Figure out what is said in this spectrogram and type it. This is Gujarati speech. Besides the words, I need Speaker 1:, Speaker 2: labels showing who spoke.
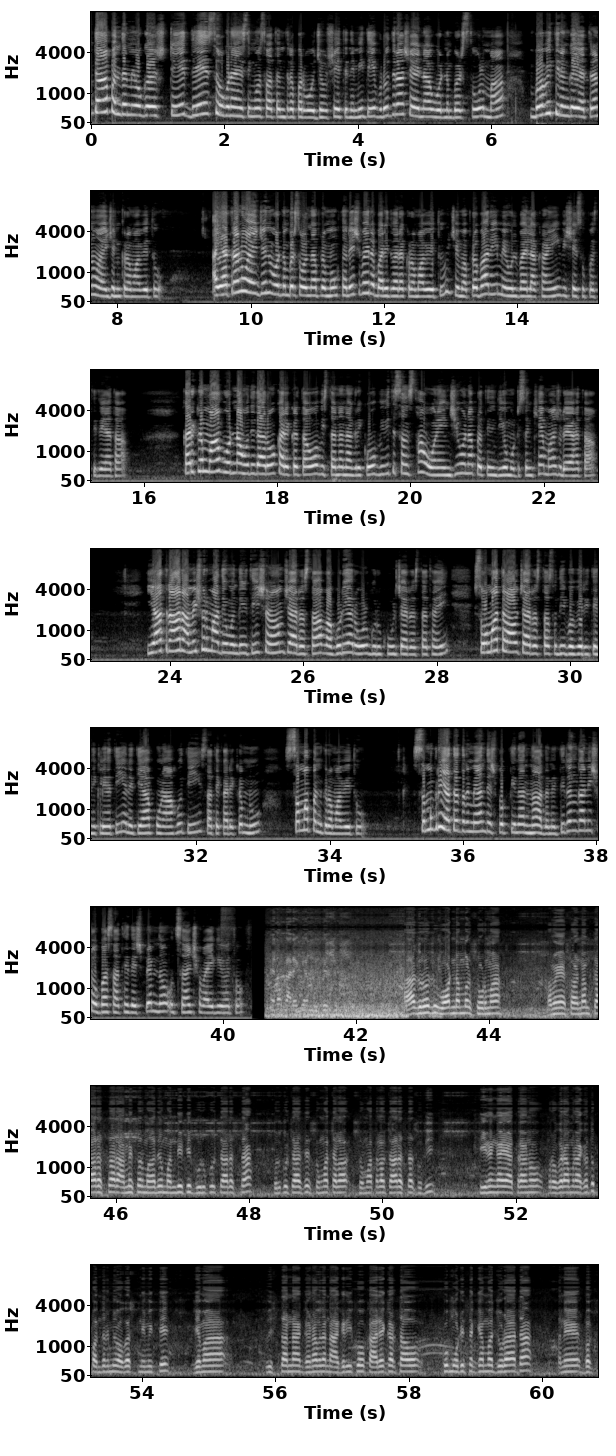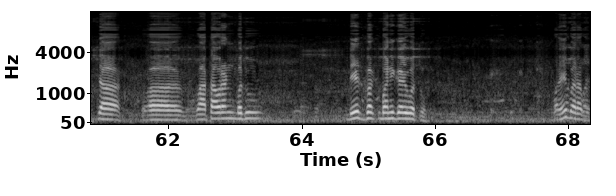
Speaker 1: પંદરમી ઓગસ્ટે દેશ ઓગણએંસીમો સ્વાતંત્ર્ય પર્વ ઉજવશે. તે નિમિત્તે વડોદરા શહેરના વોર્ડ નંબર સોળમાં ભવ્ય તિરંગા યાત્રાનું આયોજન કરવામાં આવ્યું હતું. આ યાત્રાનું આયોજન વોર્ડ નંબર સોળના પ્રમુખ નરેશભાઈ રબારી દ્વારા કરવામાં આવ્યું હતું, જેમાં પ્રભારી મેહુલભાઈ લાખાણી વિશેષ ઉપસ્થિત રહ્યા હતા. કાર્યક્રમમાં વોર્ડના હોદ્દેદારો, કાર્યકર્તાઓ, વિસ્તારના નાગરિકો, વિવિધ સંસ્થાઓ અને એનજીઓના પ્રતિનિધિઓ મોટી સંખ્યામાં જોડાયા હતા. યાત્રા રામેશ્વર મહાદેવ મંદિરથી શણમ ચાર રસ્તા, વાઘોડિયા રોડ, ગુરુકુળ ચાર રસ્તા થઈ, સોમા તળાવ ચાર રસ્તા સુધી ભવ્ય રીતે નીકળી હતી અને ત્યાં પૂર્ણાહુતિ સાથે કાર્યક્રમનું સમાપન કરવામાં આવ્યું હતું. સમગ્ર યાત્રા દરમિયાન દેશભક્તિના નાદ અને તિરંગાની શોભા સાથે દેશપ્રેમનો ઉત્સાહ છવાઈ ગયો હતો.
Speaker 2: એનો કાર્યક્રમ
Speaker 3: આજ રોજ વોર્ડ નંબર સોળમાં અમે સરનામ ચાર રસ્તા, રામેશ્વર મહાદેવ મંદિરથી ગુરુકુળ ચાર રસ્તા, ગુરુકુળ ચાર રસ્તે, સોમા તળાવ સોમા તળાવ ચાર રસ્તા સુધી તિરંગા યાત્રાનો પ્રોગ્રામ રાખ્યો હતો પંદરમી ઓગસ્ટ નિમિત્તે, જેમાં વિસ્તારના ઘણા બધા નાગરિકો, કાર્યકર્તાઓ ખૂબ મોટી સંખ્યામાં જોડાયા હતા અને વાતાવરણ બધું દેશભક્ત બની ગયું હતું. બરાબર.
